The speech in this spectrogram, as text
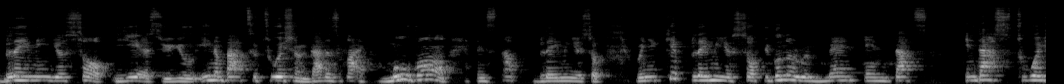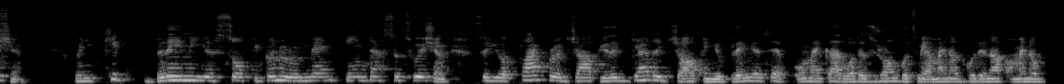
blaming yourself. Yes, you you in a bad situation. That is life. Move on and stop blaming yourself. When you keep blaming yourself, you're gonna remain in that in that situation. When you keep blaming yourself, you're gonna remain in that situation. So you apply for a job, you get a job, and you blame yourself. Oh my God, what is wrong with me? Am I not good enough? Am I not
